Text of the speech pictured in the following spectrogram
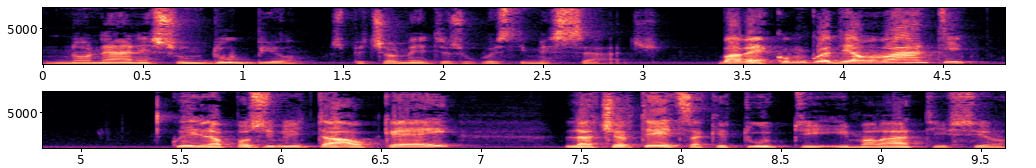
non ha nessun dubbio, specialmente su questi messaggi. Vabbè, comunque andiamo avanti. Quindi la possibilità, ok, la certezza che tutti i malati siano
